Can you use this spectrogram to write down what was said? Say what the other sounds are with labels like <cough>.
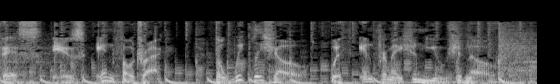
This is InfoTrack, the weekly show with information you should know.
